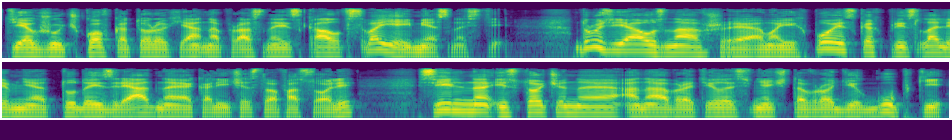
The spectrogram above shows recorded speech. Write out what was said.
тех жучков, которых я напрасно искал в своей местности. Друзья, узнавшие о моих поисках, прислали мне оттуда изрядное количество фасоли, Сильно источенная, она обратилась в нечто вроде губки,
